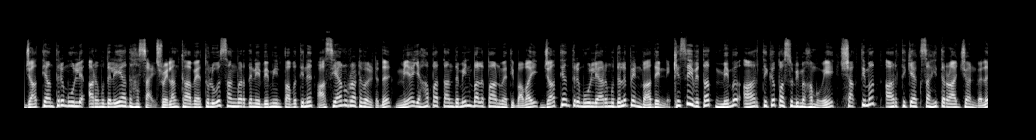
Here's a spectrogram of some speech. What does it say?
ජාත්‍යන්තර මූල්‍ය අරමුදලේ අදහසයි. ශ්‍රී ලංකාව ඇතුළුව සංවර්ධනය වෙමින් පවතින ආසියානු රටවලටද මෙය යහපත් අන්දමින් බලපානු ඇති බවයි ජාත්‍යන්තර මූල්‍ය අරමුදල පෙන්වා දෙන්නේ. කෙසේ වෙතත් මෙම ආර්ථික පසුබිම හමුවේ ශක්තිමත් ආර්ථිකයක් සහිත රාජ්‍යන්වල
